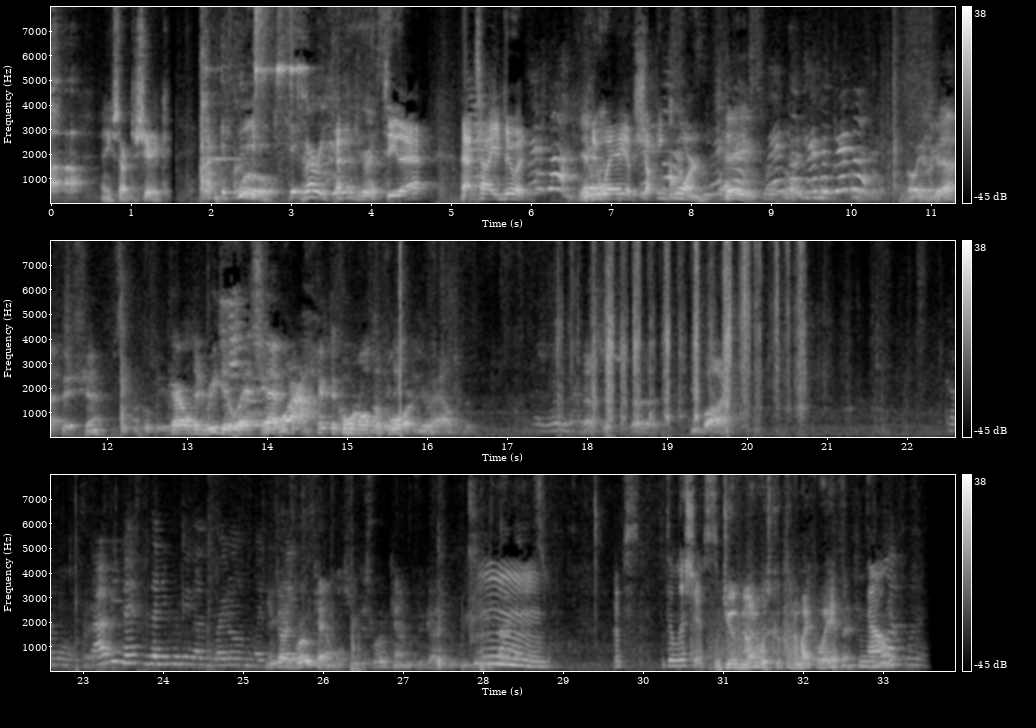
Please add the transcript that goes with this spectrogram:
and you start to shake. It could be very dangerous. See that? That's how you do it. Grandpa! The new way of shucking corn. Dave. Grandpa, grandpa, grandpa! Oh, yeah, look at that fish, huh? Carol didn't read you the last step. Wow. Pick the corn off the floor. That's just uh, Dubai. Come on. That'd be nice because then you can be like right on like. You guys rode camels. You just rode camels. You guys would be good. Mmm. It's delicious. Would you have known it was cooked in a microwave? No. I'll have one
